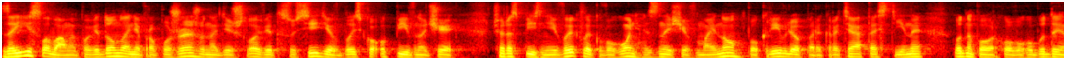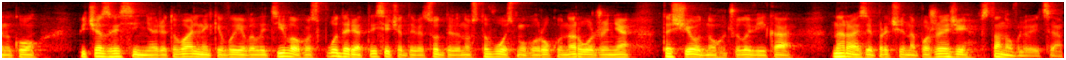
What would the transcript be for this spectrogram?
За її словами, повідомлення про пожежу надійшло від сусідів близько опівночі. Через пізній виклик вогонь знищив майно, покрівлю, перекриття та стіни одноповерхового будинку. Під час гасіння рятувальники виявили тіло господаря 1998 року народження та ще одного чоловіка. Наразі причина пожежі встановлюється.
